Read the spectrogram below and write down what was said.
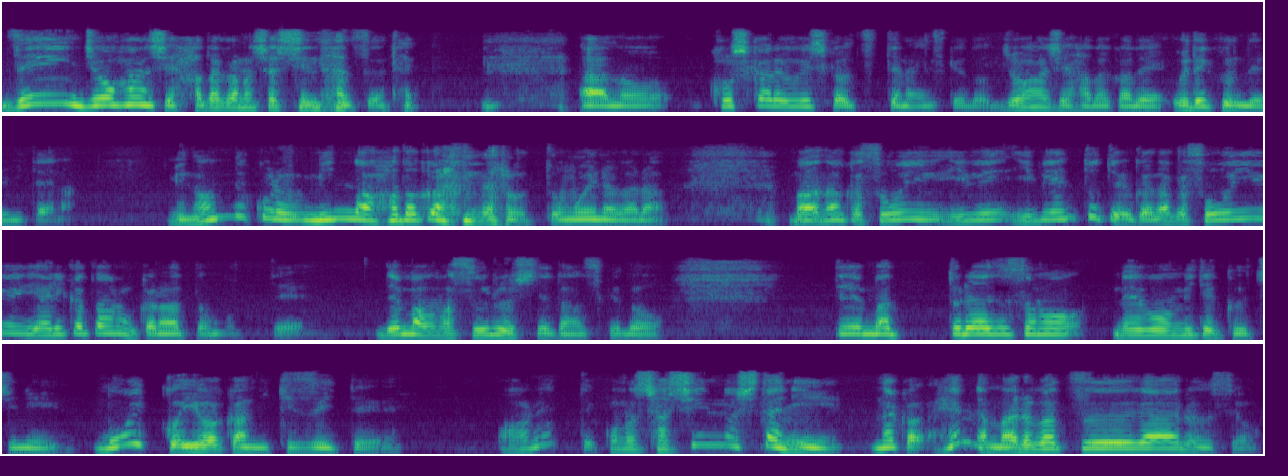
全員上半身裸の写真なんですよね。あの、腰から上しか写ってないんですけど、上半身裸で腕組んでるみたいな。え、なんでこれみんな裸なんだろうと思いながら、まあなんかそういうイベイベントというか、なんかそういうやり方なのかなと思って、で、まあまあスルーしてたんですけど、で、まあ、とりあえずその名簿を見ていくうちに、もう一個違和感に気づいて、あれって、この写真の下に、なんか変な丸×があるんですよ。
